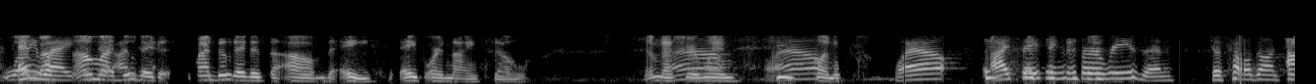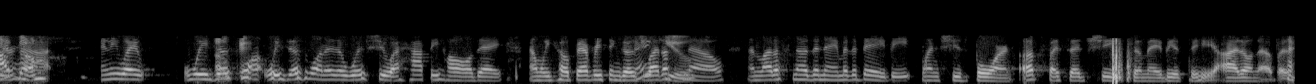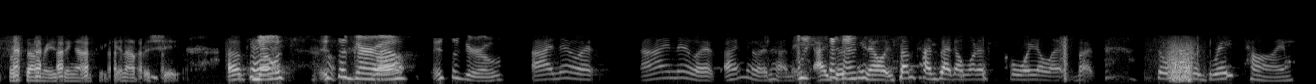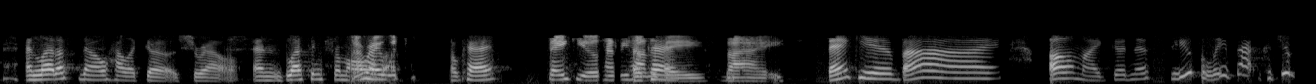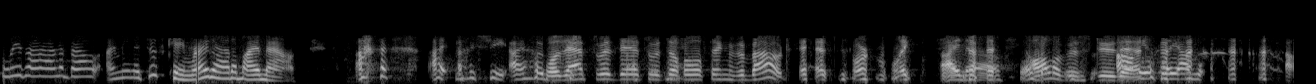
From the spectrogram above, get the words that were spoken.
Well, Anyway, my, um, my due I'm- date, my due date is the um the eighth, eighth or ninth. So I'm not sure Well, when well, she's going to. well, I say things for a reason. Just hold on to I your know. hat. Anyway, we just Okay. want we just wanted to wish you a happy holiday, and we hope everything goes. Thank let you. us know, and let us know the name of the baby when she's born. Oops, I said she, so maybe it's a he. I don't know, but for some reason I'm picking up a she. Okay. No, it's it's a girl. Well, it's a girl. I knew it. I knew it. I knew it, honey. I just, you know, sometimes I don't want to spoil it, but so have a great time and let us know how it goes, Sherelle. And blessings from all, All right. of Well, us. Okay. thank you. Happy Okay. holidays. Bye. Thank you. Bye. Oh my goodness. Do you believe that? Could you believe that, Annabelle? I mean, it just came right out of my mouth. I, I, she, I hope. Well, she- that's what that's what the whole thing's about. As normally, I know. all of us do that. Obviously, I'm,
